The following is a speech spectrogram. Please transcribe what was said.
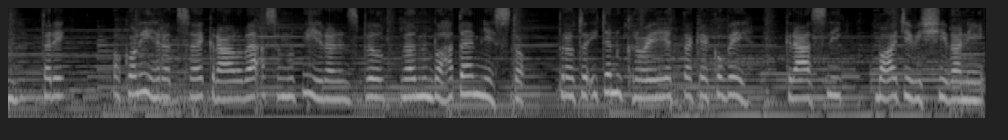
tady okolí Hradce Králové a samotný Hradec byl velmi bohaté město. Proto i ten kroj je tak jakoby krásný, bohatě vyšívaný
